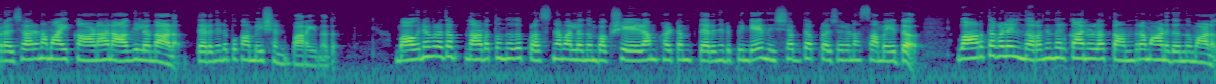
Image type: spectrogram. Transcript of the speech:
പ്രചാരണമായി കാണാനാകില്ലെന്നാണ് തെരഞ്ഞെടുപ്പ് കമ്മീഷൻ പറയുന്നത്. മൗനവ്രതം നടത്തുന്നത് പ്രശ്നമല്ലെന്നും പക്ഷേ ഏഴാം ഘട്ടം തെരഞ്ഞെടുപ്പിന്റെ നിശബ്ദ പ്രചരണ സമയത്ത് വാർത്തകളിൽ നിറഞ്ഞു നിൽക്കാനുള്ള തന്ത്രമാണിതെന്നുമാണ്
